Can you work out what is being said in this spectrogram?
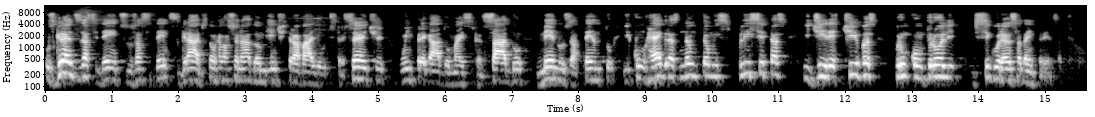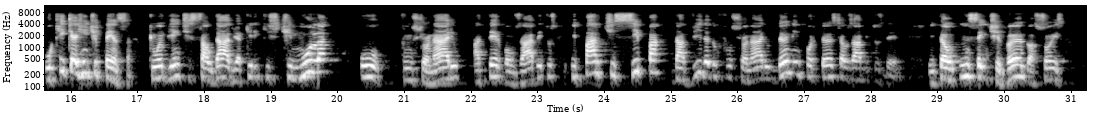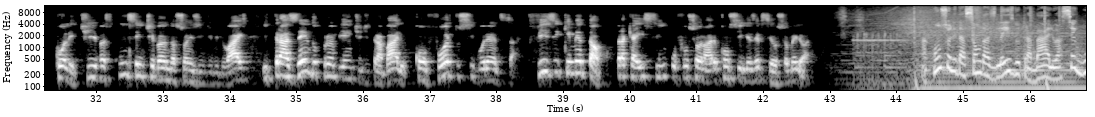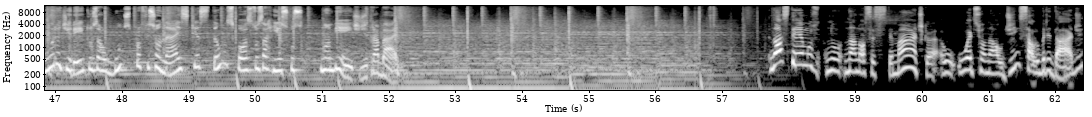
os grandes acidentes, os acidentes graves, estão relacionados ao ambiente de trabalho estressante, o empregado mais cansado, menos atento e com regras não tão explícitas e diretivas para um controle de segurança da empresa. O que, que a gente pensa? Que um ambiente saudável é aquele que estimula o funcionário a ter bons hábitos e participa da vida do funcionário, dando importância aos hábitos dele. Então, incentivando ações coletivas, incentivando ações individuais e trazendo para o ambiente de trabalho conforto, segurança física e mental, para que aí sim o funcionário consiga exercer o seu melhor. A consolidação das leis do trabalho assegura direitos a alguns profissionais que estão expostos a riscos no ambiente de trabalho. Nós temos no, na nossa sistemática o, o adicional de insalubridade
